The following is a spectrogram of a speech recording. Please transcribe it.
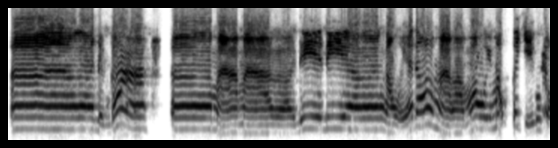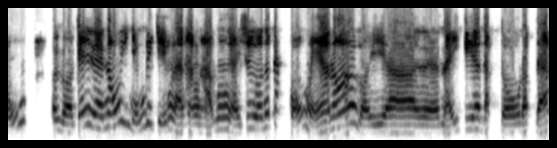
À, đừng có uh, mà mà đi đi uh, ngồi ở đó mà, mà môi móc cái chuyện cũ. Rồi cái nói những cái chuyện là thằng hận ngày xưa nó cắt cổ mẹ nó rồi à, nãy kia đập đồ đập đạc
